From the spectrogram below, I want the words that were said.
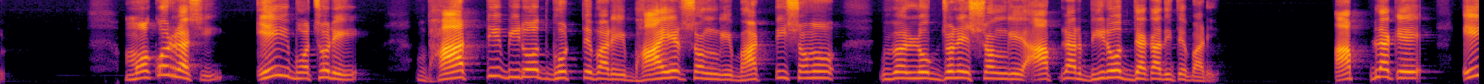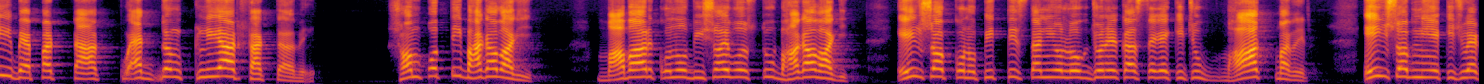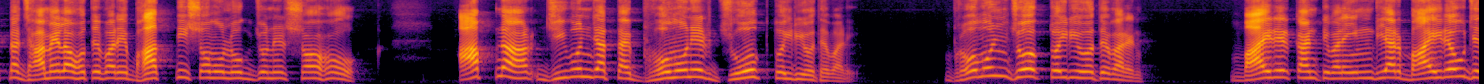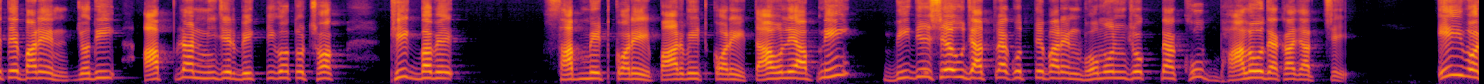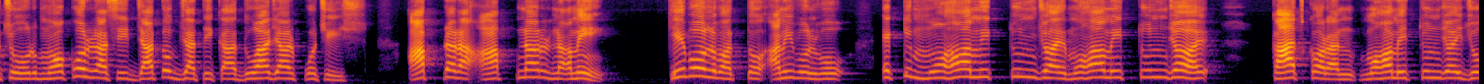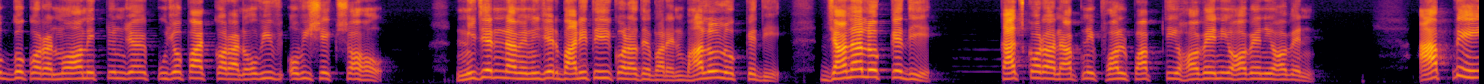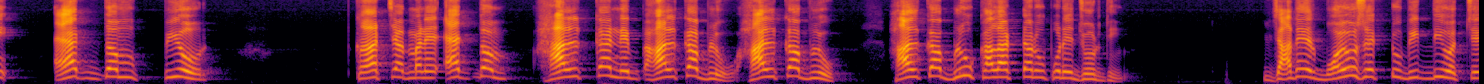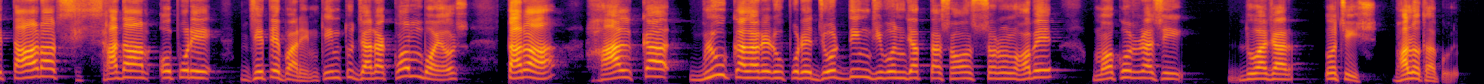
মকর রাশি এই বছরে ভাতৃ বিরোধ ঘটতে পারে, ভাইয়ের সঙ্গে, ভাতৃ সম, লোকজনের সঙ্গে, আপনার বিরোধ দেখা দিতে পারে। আপনাকে এই ব্যাপারটা একদম ক্লিয়ার থাকতে হবে। সম্পত্তি ভাগাভাগি, বাবার কোনো বিষয়বস্তু ভাগাভাগি, এইসব কোনো পিতৃস্থানীয় লোকজনের কাছ থেকে কিছু ভাগ পাবেন। এইসব নিয়ে কিছু একটা ঝামেলা হতে পারে ভাতৃসম লোকজনের সহ। আপনার জীবনযাত্রায় ভ্রমণের যোগ তৈরি হতে পারে। ভ্রমণ যোগ তৈরি হতে পারেন। বাইরের কান্ট্রি মানে ইন্ডিয়ার বাইরেও যেতে পারেন যদি আপনার নিজের ব্যক্তিগত ছক ঠিকভাবে সাবমিট করে পারমিট করে, তাহলে আপনি বিদেশেও যাত্রা করতে পারেন। ভ্রমণ যোগটা খুব ভালো দেখা যাচ্ছে। এই বছর মকর রাশির জাতক জাতিকা দু হাজার পঁচিশ, আপনারা আপনার নামে কেবলমাত্র আমি বলব একটি মহামৃত্যুঞ্জয় মহামৃত্যুঞ্জয় কাজ করান, মহামৃত্যুঞ্জয় যজ্ঞ করান, মহামৃত্যুঞ্জয় পুজো পাঠ করান, অভি, অভিষেক সহ। নিজের নামে নিজের বাড়িতেই করাতে পারেন, ভালো লোককে দিয়ে, জানা লোককে দিয়ে। কাজ করান, আপনি ফল প্রাপ্তি হবেনই হবেনই, হবেন। আপনি একদম পিওর কাঁচা মানে একদম হালকা হালকা ব্লু হালকা ব্লু হালকা ব্লু কালারটার উপরে জোর দিন। যাদের বয়স একটু বৃদ্ধি হচ্ছে, তারা সাদার ওপরে যেতে পারেন। কিন্তু যারা কম বয়স, তারা হালকা ব্লু কালারের উপরে জোর দিন জীবনযাত্রা সহজ সরল হবে। মকর রাশি দু হাজার পঁচিশ। ভালো থাকুন।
